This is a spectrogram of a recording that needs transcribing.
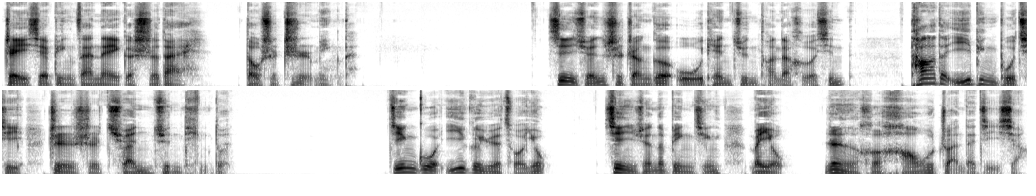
这些病在那个时代都是致命的。信玄是整个武田军团的核心，他的一病不起，致使全军停顿。经过一个月左右，信玄的病情没有任何好转的迹象。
